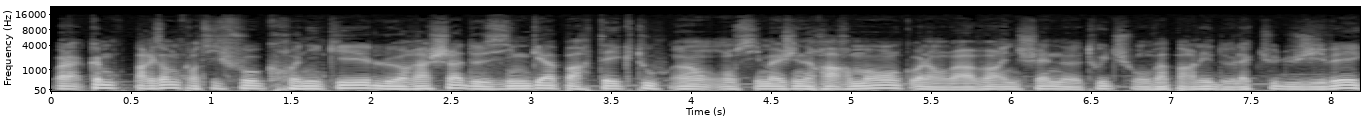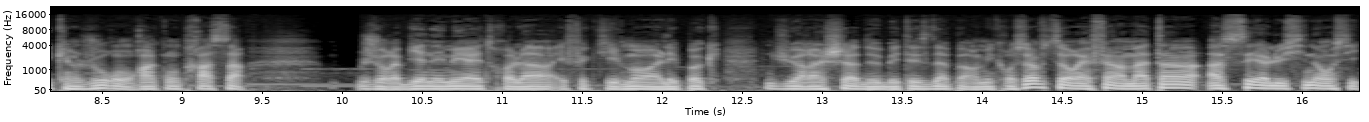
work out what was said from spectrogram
voilà, comme par exemple quand il faut chroniquer le rachat de Zynga par Take-Two. Hein, on s'imagine rarement, voilà, va avoir une chaîne Twitch où on va parler de l'actu du JV et qu'un jour on racontera ça. J'aurais bien aimé être là, effectivement, à l'époque du rachat de Bethesda par Microsoft. Ça aurait fait un matin assez hallucinant aussi.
